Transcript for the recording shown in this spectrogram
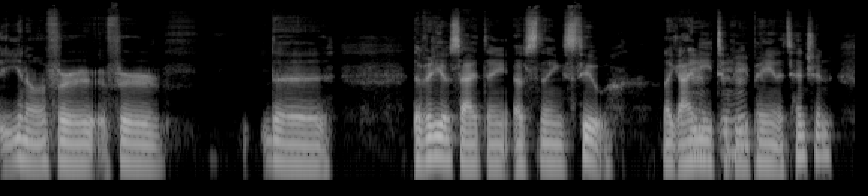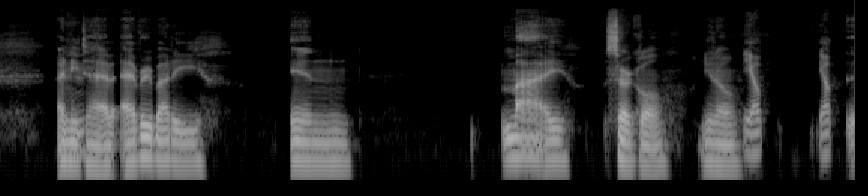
you know for for the the video side thing of things too like i Mm, need to be paying attention i need Mhm. to have everybody in my circle you know Yep. Yep. uh,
